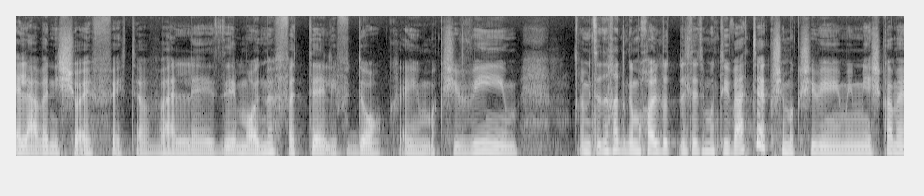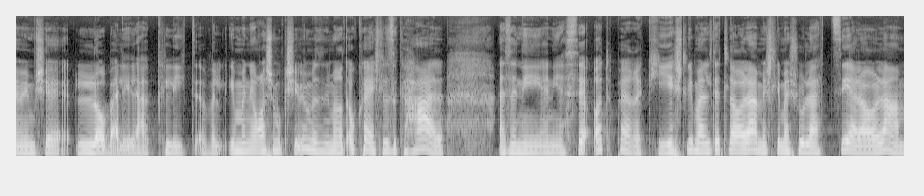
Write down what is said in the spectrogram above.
אליו אני שואפת, אבל אה, זה מאוד מפתה לבדוק האם מקשיבים. מצד אחד גם יכול לתת מוטיבציה כשמקשיבים, אם יש כמה ימים שלא בא לי להקליט, אבל אם אני רואה שמקשיבים אז אני אומרת, אוקיי, יש לזה קהל, אז אני, אני אעשה עוד פרק, כי יש לי מה לתת לעולם, יש לי משהו להציע לעולם.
